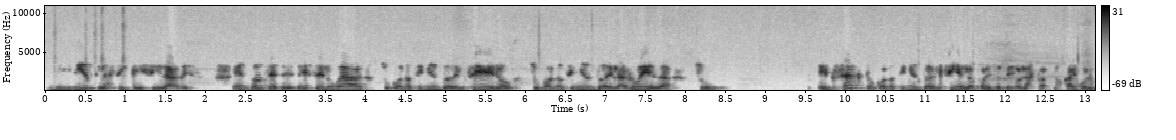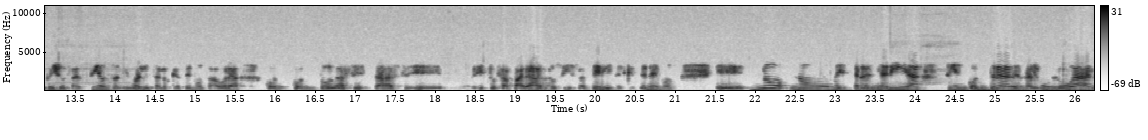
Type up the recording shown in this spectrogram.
vivir las ciclicidades. Entonces, desde ese lugar, su conocimiento del cero, su conocimiento de la rueda, su exacto conocimiento del cielo, por eso te digo, las, los cálculos que ellos hacían son iguales a los que hacemos ahora con, con todas estas eh, estos aparatos y satélites que tenemos, eh, no, no me extrañaría si encontrar en algún lugar,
